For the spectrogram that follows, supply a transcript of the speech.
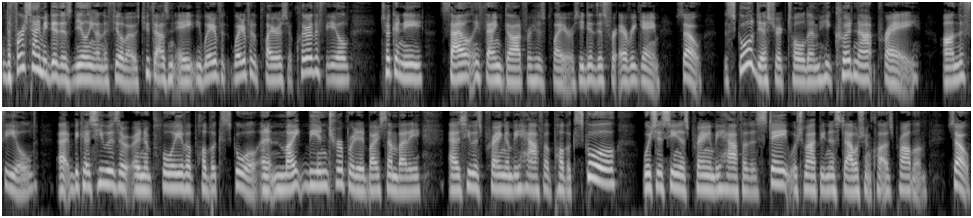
the first time he did this kneeling on the field, it was 2008. He waited for, waited for the players to clear the field, took a knee, silently thanked God for his players. He did this for every game. So the school district told him he could not pray on the field uh, because he was a, an employee of a public school, and it might be interpreted by somebody as he was praying on behalf of public school, which is seen as praying on behalf of the state, which might be an establishment clause problem. So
